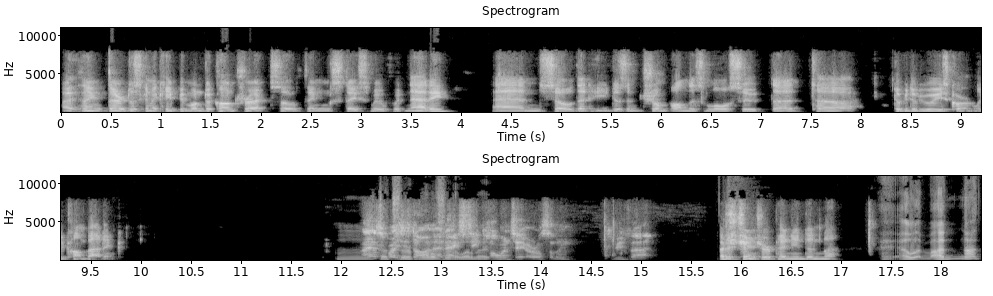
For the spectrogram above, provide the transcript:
I think they're just going to keep him under contract so things stay smooth with Natty, and so that he doesn't jump on this lawsuit that uh, WWE is currently combating. Mm, I'm that surprised he's not an muddles it a little NXT commentator or something. To be fair, I just changed your opinion, didn't I? A li- uh, not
